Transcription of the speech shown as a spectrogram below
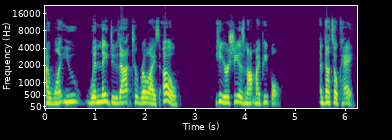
I want you, when they do that, to realize, oh, he or she is not my people. And that's okay.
